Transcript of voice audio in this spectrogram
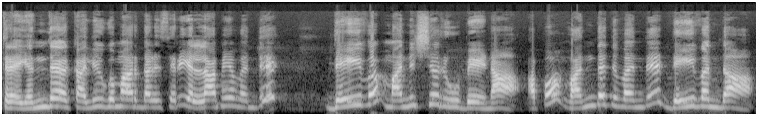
திர- எந்த கலியுகமா இருந்தாலும் சரி எல்லாமே வந்து தெய்வம் மனுஷ ரூபேனா. அப்போ வந்தது வந்து தெய்வம் தான்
